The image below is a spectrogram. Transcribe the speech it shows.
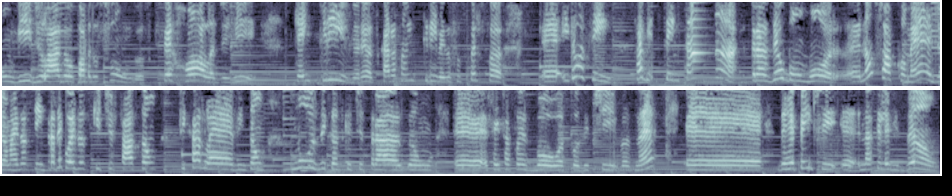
um vídeo lá do Porta dos Fundos, que você rola de rir, que é incrível, né? Os caras são incríveis, eu sou super fã. É, então, assim, sabe, tentar trazer o bom humor, é, não só a comédia, mas assim, trazer coisas que te façam ficar leve. Então, músicas que te tragam é, sensações boas, positivas, né? É, de repente, é, na televisão,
